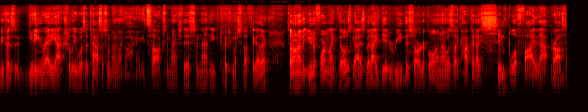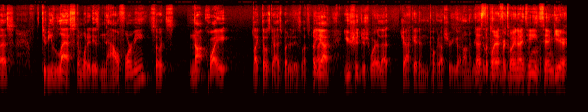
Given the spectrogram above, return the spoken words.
Because getting ready actually was a task. So sometimes I'm like, oh, I gotta get socks and match this and that, and you put too much stuff together. So I don't have a uniform like those guys, but I did read this article and I was like, how could I simplify that mm-hmm. process to be less than what it is now for me? So it's not quite like those guys, but it is less. But like yeah, it. you should just wear that jacket and polka dot shirt you got on every day. That's It the plan for 2019. Sam Gear.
